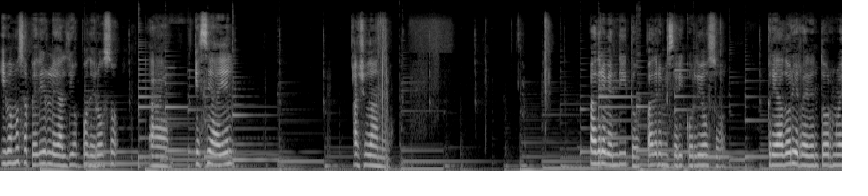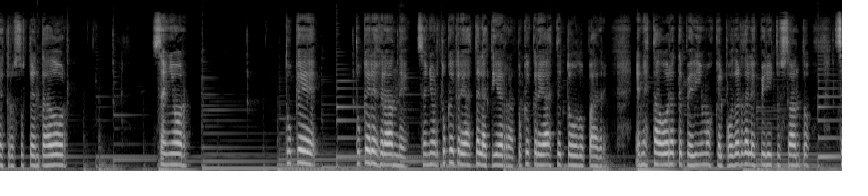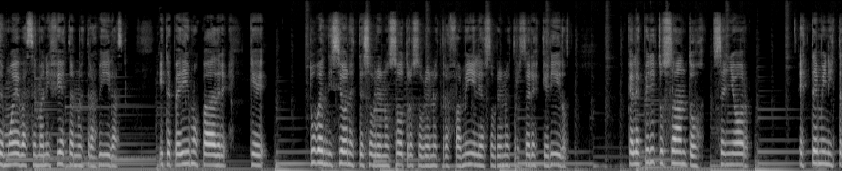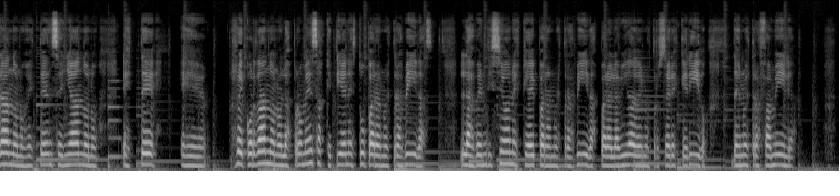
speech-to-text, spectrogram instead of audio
Y vamos a pedirle al Dios poderoso que sea Él ayudándonos. Padre bendito, Padre misericordioso, Creador y Redentor nuestro, sustentador. Señor, tú que, tú que eres grande, Señor, tú que creaste la tierra, tú que creaste todo, Padre. En esta hora te pedimos que el poder del Espíritu Santo se mueva, se manifiesta en nuestras vidas. Y te pedimos, Padre, que tu bendición esté sobre nosotros, sobre nuestras familias, sobre nuestros seres queridos. Que el Espíritu Santo, Señor, esté ministrándonos, esté enseñándonos, esté eh, recordándonos las promesas que tienes tú para nuestras vidas, las bendiciones que hay para nuestras vidas, para la vida de nuestros seres queridos, de nuestras familias.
